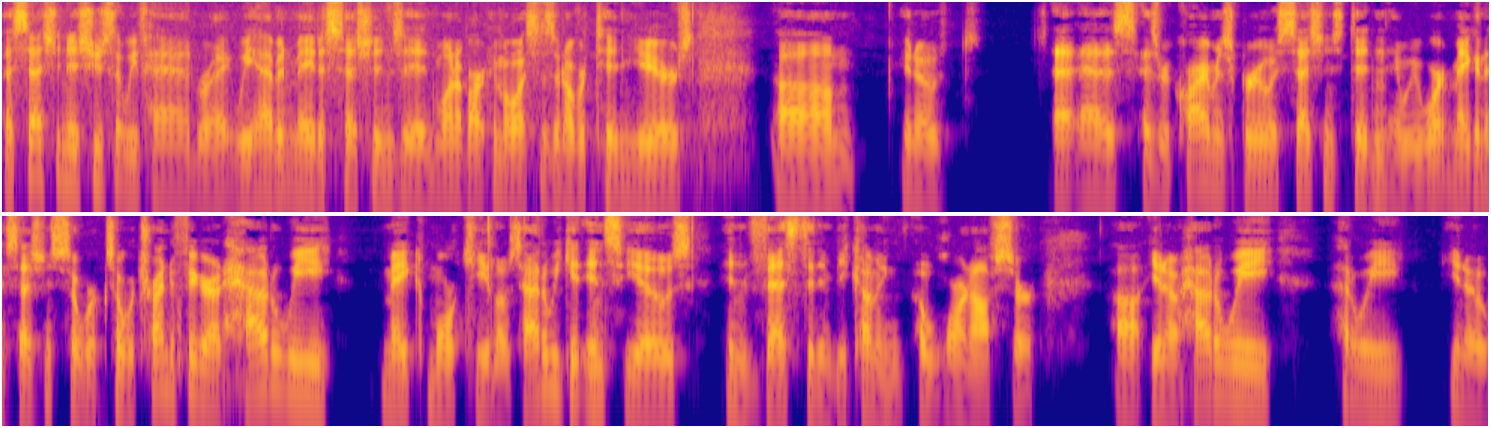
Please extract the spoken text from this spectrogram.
accession issues that we've had, right? We haven't made accessions in one of our MOSs in over 10 years. Um, you know, as as requirements grew, accessions didn't, and we weren't making accessions. So we're so we're trying to figure out how do we make more kilos? How do we get NCOs invested in becoming a warrant officer? Uh, you know, how do we how do we you know,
